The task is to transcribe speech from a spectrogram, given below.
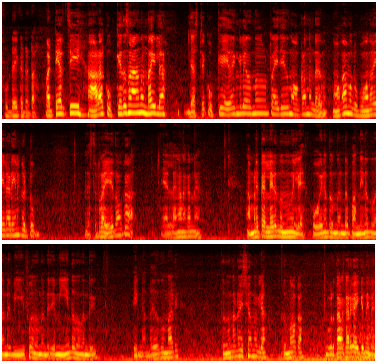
ഫുഡ് കഴിക്കട്ടെ പട്ടിയിറച്ചി ആടെ കുക്ക് ചെയ്ത സാധനം ഒന്നും ഉണ്ടായില്ല. ജസ്റ്റ് കുക്ക് ചെയ്തെങ്കിലും ഒന്ന് ട്രൈ ചെയ്ത് നോക്കണം എന്നുണ്ടായിരുന്നു നോക്കാം നമുക്ക് പോകുന്ന വഴിയിൽ എവിടെയെങ്കിലും കിട്ടും. ജസ്റ്റ് ട്രൈ ചെയ്ത് നോക്കാം. എല്ലാം കണക്കന്നെ നമ്മളിപ്പോൾ എല്ലാവരും തിന്നുന്നില്ലേ? കോയിനെ തിന്നുന്നുണ്ട് പന്നീനെ തിന്നുന്നുണ്ട് ബീഫ് തിന്നുന്നുണ്ട് മീൻ തിന്നുന്നുണ്ട്. പിന്നെന്താ ഇത് തിന്നാൽ തിന്നുന്നുണ്ട് വിഷയമൊന്നുമില്ല. തിന്നോക്കാം ഇവിടുത്തെ ആൾക്കാർ കഴിക്കുന്നില്ലേ?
